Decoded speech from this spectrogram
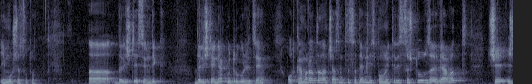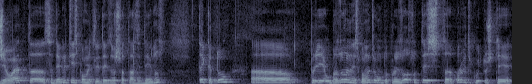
имуществото? Дали ще е синдик, дали ще е някой друго лице? От Камерата на частните съдебни изпълнители също заявяват, че желаят съдебните изпълнители да извършват тази дейност, тъй като а, при образуване на изпълнителното производство те са първите, които ще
